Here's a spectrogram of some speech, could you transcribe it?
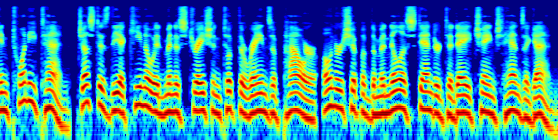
In 2010, just as the Aquino administration took the reins of power, ownership of the Manila Standard today changed hands again.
